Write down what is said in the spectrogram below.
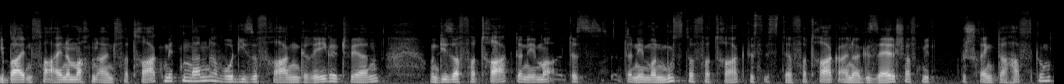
Die beiden Vereine machen einen Vertrag miteinander, wo diese Fragen geregelt werden. Und dieser Vertrag, da nehmen, wir, das, da nehmen wir einen Mustervertrag, das ist der Vertrag einer Gesellschaft mit beschränkter Haftung.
